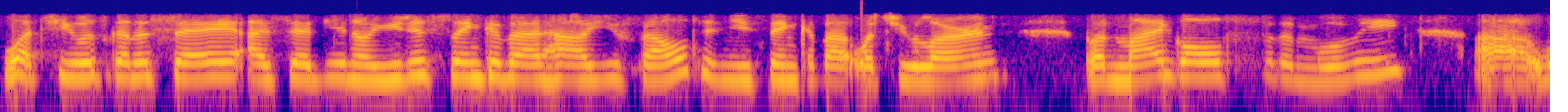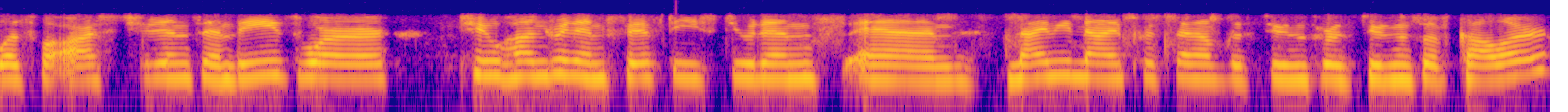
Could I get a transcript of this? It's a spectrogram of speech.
what she was going to say. I said, you know, you just think about how you felt and you think about what you learned. But my goal for the movie uh, was for our students, and these were 250 students, and 99% of the students were students of color.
